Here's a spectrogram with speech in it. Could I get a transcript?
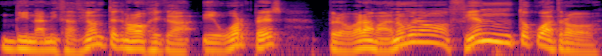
Dinamización Tecnológica y WordPress, programa número 104.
